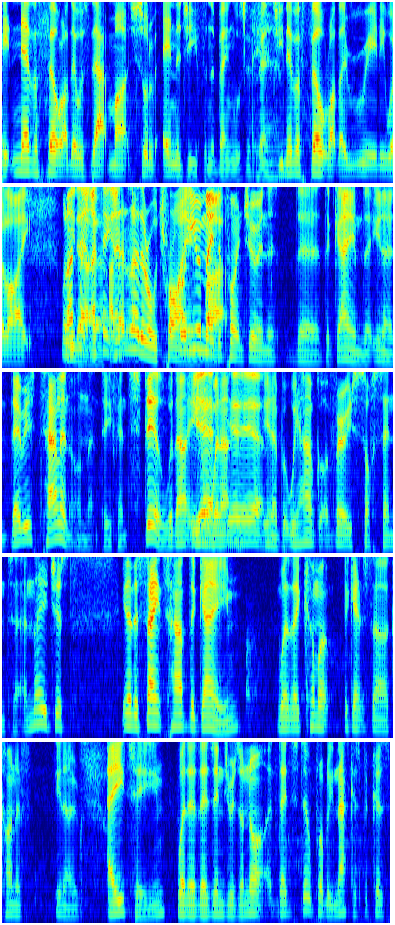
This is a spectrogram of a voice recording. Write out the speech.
It never felt like there was that much sort of energy from the Bengals defense. Yeah. You never felt like they really were like. Well, I you think- I know, think- I know they're all trying. Well, you made the point during the, the, the game that you know there is talent on that defense still, without even Yeah, without yeah, the, yeah. you know. But we have got a very soft centre, and they just, you know, the Saints have the game where they come up against a kind of you know A team, whether there's injuries or not, they'd still probably knack us because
